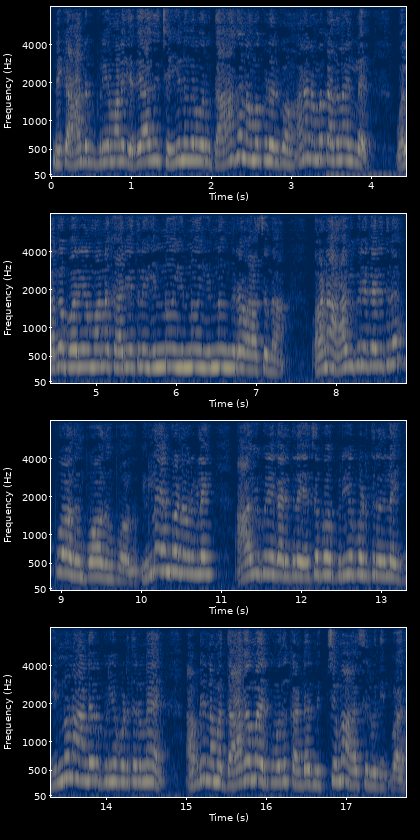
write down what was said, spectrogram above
இன்னைக்கு ஆண்டருக்கு பிரியமான எதையாவது செய்யணுங்கிற ஒரு தாகம் நமக்குள்ள இருக்கும். ஆனால் நமக்கு அதெல்லாம் இல்லை. உலக பரியமான காரியத்தில் இன்னும் இன்னும் இன்னுங்கிற ஆசை தான் ஆனா ஆவிக்குரிய காரியத்துல போதும் போதும் போதும். இல்லை என்பவர்களே ஆவிக்குரிய காரியத்துல எசப்பா பிரியப்படுத்துறதுல இன்னும் நான் ஆண்டவர் பிரியப்படுத்தணுமே. அப்படின்னு நம்ம தாகமா இருக்கும்போது கண்டர் நிச்சயமா ஆசீர்வதிப்பார்.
